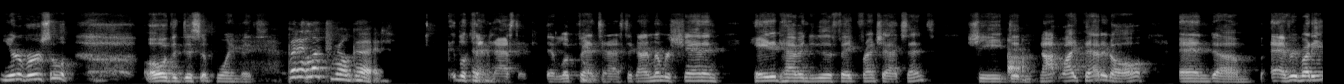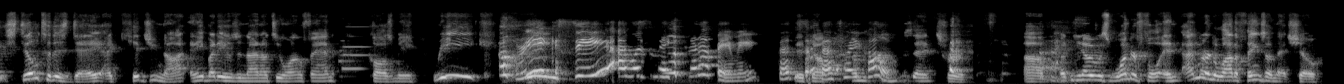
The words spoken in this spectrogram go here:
Universal? Oh, the disappointment. But it looked real good. It looked fantastic. It looked fantastic. I remember Shannon hated having to do the fake French accent. She did not like that at all. And um, everybody, still to this day, I kid you not, anybody who's a 90210 fan calls me Reek. Reek, see, I wasn't making it up, Amy. That's that's what you call him. 100% true. Uh, but you know, it was wonderful, and I learned a lot of things on that show,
